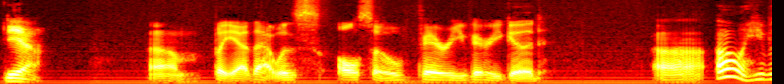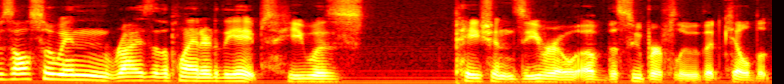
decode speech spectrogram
Yeah. Um, but yeah, that was also very very good. Uh, oh, he was also in Rise of the Planet of the Apes. He was patient zero of the super flu that killed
